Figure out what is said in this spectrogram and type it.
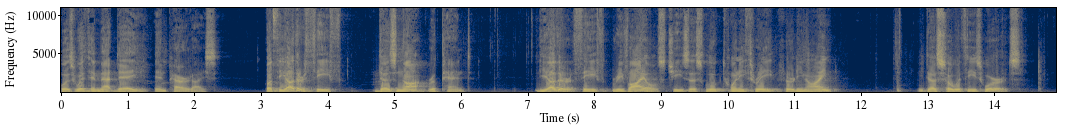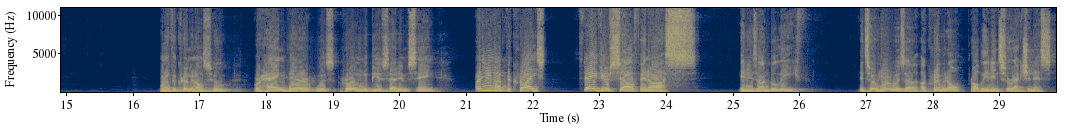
was with him that day in paradise. But the other thief does not repent. The other thief reviles Jesus, Luke 23 39. He does so with these words. One of the criminals who were hanged there was hurling abuse at him, saying, Are you not the Christ? Save yourself and us in his unbelief. And so here was a, a criminal, probably an insurrectionist,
